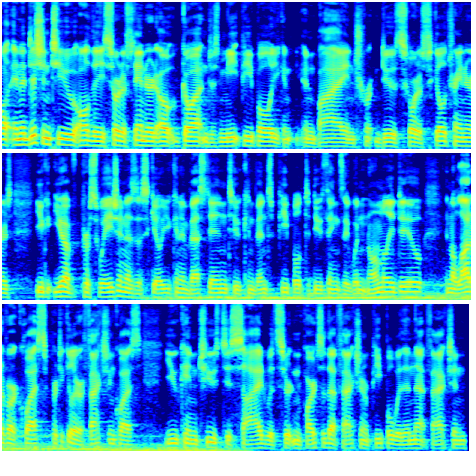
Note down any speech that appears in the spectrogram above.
Well, in addition to all the sort of standard, oh, go out and just meet people, you can and buy and tr- do sort of skill trainers. You you have persuasion as a skill you can invest in to convince people to do things they wouldn't normally do. In a lot of our quests, particularly our faction quests, you can choose to side with certain parts of that faction or people within that faction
